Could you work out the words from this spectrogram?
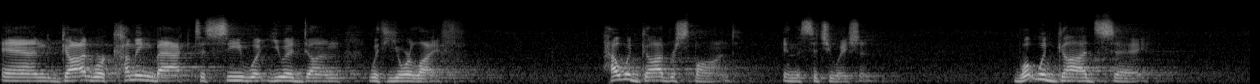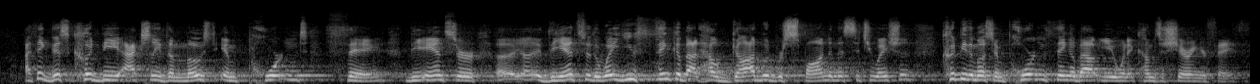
and God were coming back to see what you had done with your life? How would God respond in the situation? What would God say? I think this could be actually the most important thing. The answer, uh, uh, the answer, the way you think about how God would respond in this situation could be the most important thing about you when it comes to sharing your faith.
